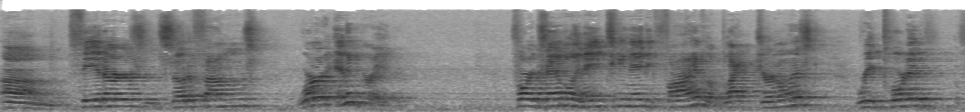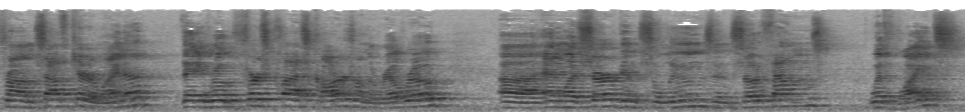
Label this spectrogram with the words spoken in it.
um, theaters, and soda fountains were integrated. For example, in 1885, a black journalist reported from South Carolina that he rode first-class cars on the railroad uh, and was served in saloons and soda fountains with whites,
